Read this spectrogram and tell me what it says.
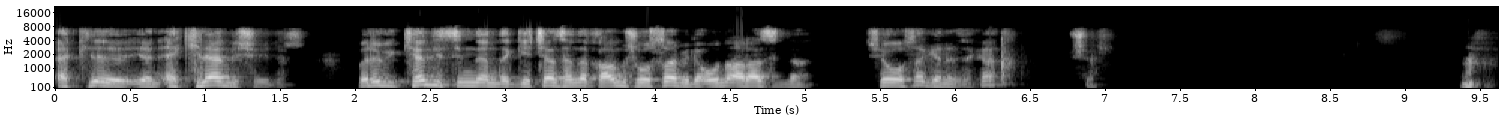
ek, yani ekilen bir şeydir. Böyle bir kendisinden de geçen sene kalmış olsa bile onun arasında şey olsa gene zekat düşer.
